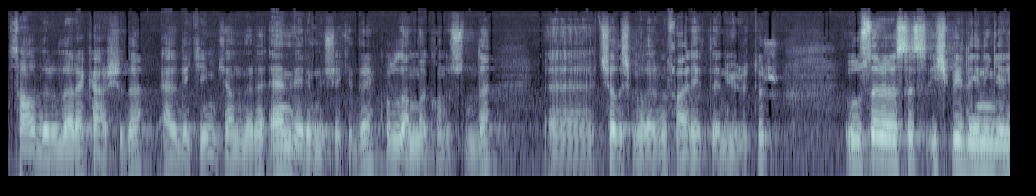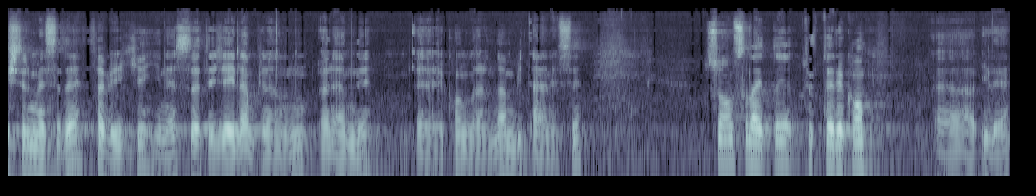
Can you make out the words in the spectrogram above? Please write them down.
saldırılara karşı da eldeki imkanları en verimli şekilde kullanma konusunda e, çalışmalarını, faaliyetlerini yürütür. Uluslararası işbirliğinin geliştirilmesi de tabii ki yine strateji eylem planının önemli e, konularından bir tanesi. Son slaytta Türk Telekom e, ile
